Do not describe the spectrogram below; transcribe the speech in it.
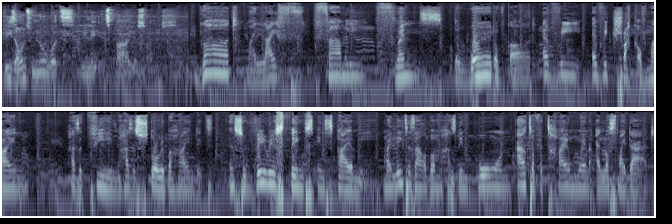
Please, I want to know what really inspire your songs. God, my life, family, friends, the word of God. Every every track of mine has a theme, has a story behind it. And so various things inspire me. My latest album has been born out of a time when I lost my dad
